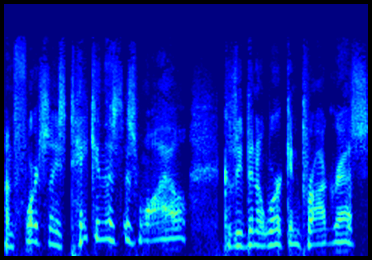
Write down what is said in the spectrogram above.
Unfortunately, it's taken us this while because we've been a work in progress.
